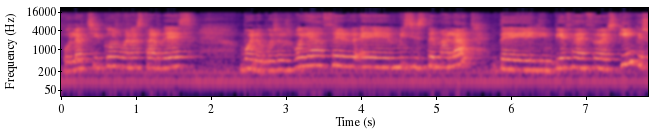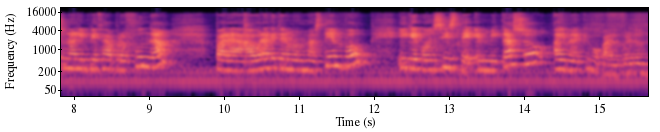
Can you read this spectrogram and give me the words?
Hola chicos, buenas tardes. Bueno, pues os voy a hacer eh, mi sistema LAT de limpieza de Zoe Skin, que es una limpieza profunda para ahora que tenemos más tiempo y que consiste, en mi caso, ay me he equivocado, perdón.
